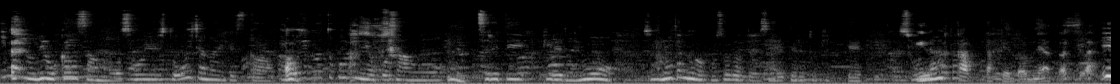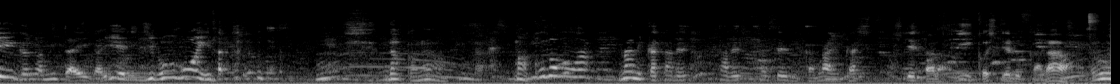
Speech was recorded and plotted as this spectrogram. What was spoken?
今のねお母さんもそういう人多いじゃないですか。いろいろなところにお子さんを連れていくけれども、そのマダムが子育てをされてる時っていなかったけどね私は映画が見た映画家に自分本位だったねだからまあ子供は何か食べ食べさせるか何かしてたらいい子してるからうん。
